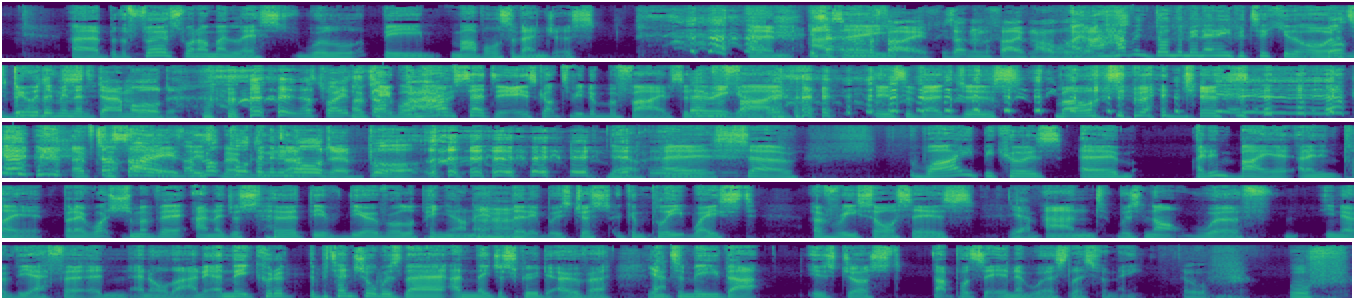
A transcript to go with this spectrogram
Uh, but the first one on my list will be Marvel's Avengers. Um, Is that number a- five? Is that number five, Marvel? I, I haven't done them in any particular order. Well, do them in a damn order. That's why it's Okay, well five. now I've said it, it's got to be number five. So There number five is Avengers. Marvel's Avengers. I've top five. I've not put them in an order, but No. Uh, so why? Because um, I didn't buy it and I didn't play it, but I watched some of it and I just heard the the overall opinion on it Uh-huh. that it was just a complete waste of resources. Yeah. and was not worth you know the effort and and all that and and they could have the potential was there and they just screwed it over Yeah. and to me that is just that puts it in a worse list for me oof, oof,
